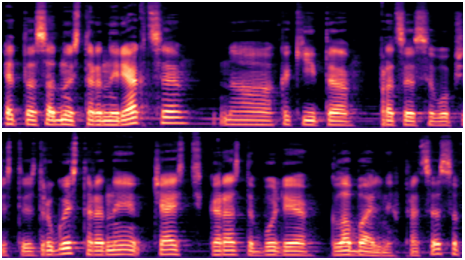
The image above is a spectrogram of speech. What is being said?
Это, с одной стороны, реакция на какие-то процессы в обществе, с другой стороны, часть гораздо более глобальных процессов,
